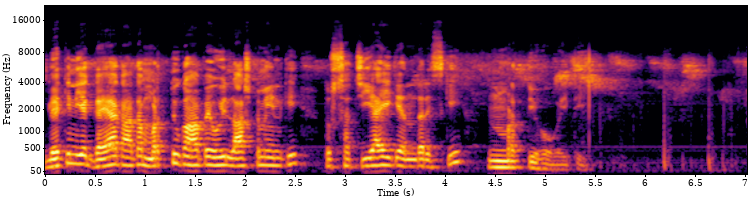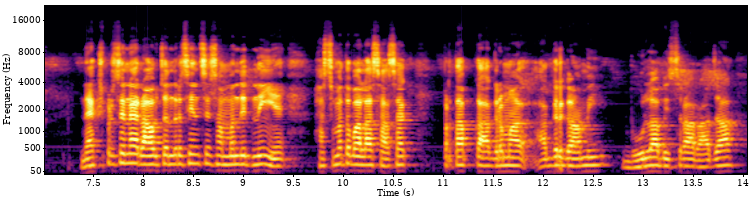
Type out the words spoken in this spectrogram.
लेकिन ये गया कहाँ था? मृत्यु कहाँ पे हुई? लास्ट में इनकी। तो सचियाई के अंदर इसकी मृत्यु हो गई थी। नेक्स्ट प्रश्न है रावचंद्र सिंह से संबंधित नहीं है। हसमत वाला शासक, प्रताप का अग्रमा अग्रगामी, भूला बिसरा राजा,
